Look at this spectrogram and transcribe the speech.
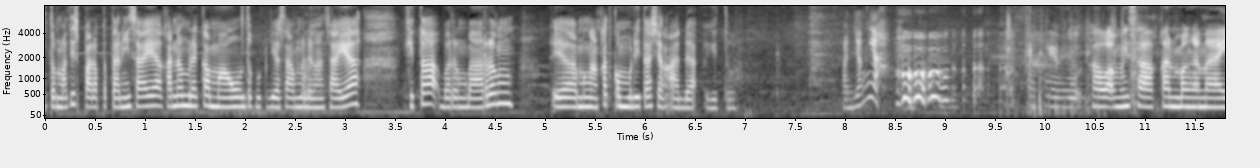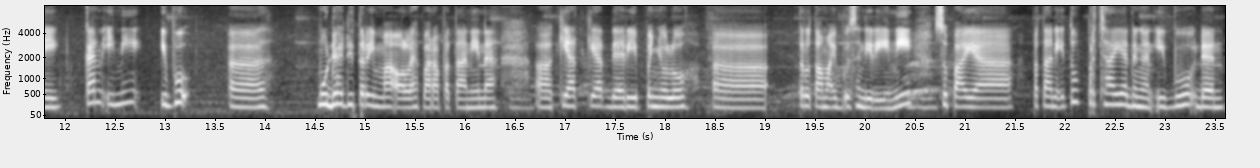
otomatis para petani saya. Karena mereka mau untuk bekerja sama dengan saya kita bareng-bareng ya mengangkat komoditas yang ada gitu. Panjang ya? Oke bu. Kalau misalkan mengenai kan ini ibu uh, mudah diterima oleh para petani. Nah kiat-kiat uh, dari penyuluh uh, terutama ibu sendiri ini supaya petani itu percaya dengan ibu dan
